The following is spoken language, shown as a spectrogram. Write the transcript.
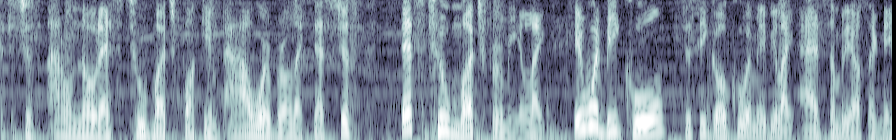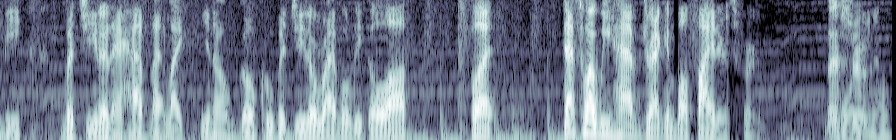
it's just I don't know. That's too much fucking power, bro. Like that's just that's too much for me. Like it would be cool to see Goku and maybe like add somebody else, like maybe Vegeta to have that like you know Goku Vegeta rivalry go off. But that's why we have Dragon Ball FighterZ for. that's for, true. You know?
